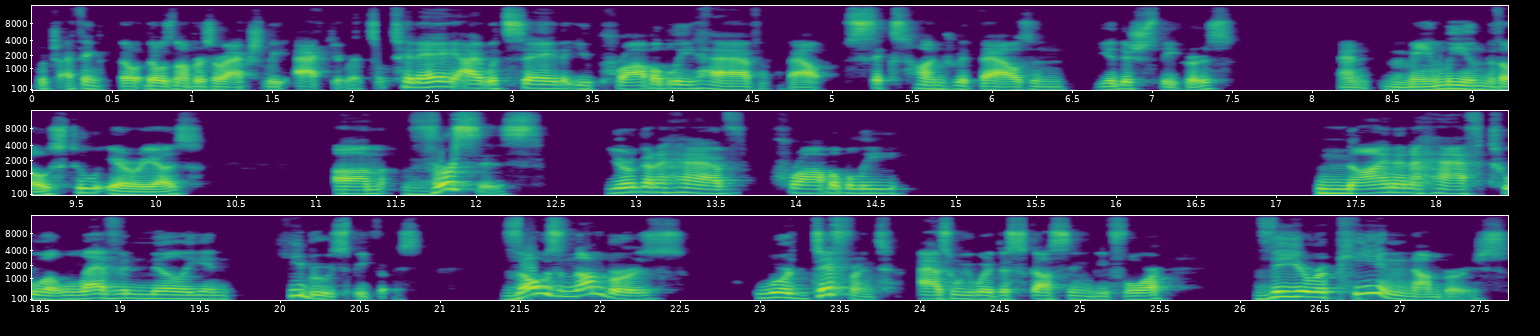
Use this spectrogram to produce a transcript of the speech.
which I think th- those numbers are actually accurate. So today, I would say that you probably have about 600,000 Yiddish speakers, and mainly in those two areas, um, versus you're going to have probably nine and a half to 11 million Hebrew speakers. Those numbers were different, as we were discussing before. The European numbers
